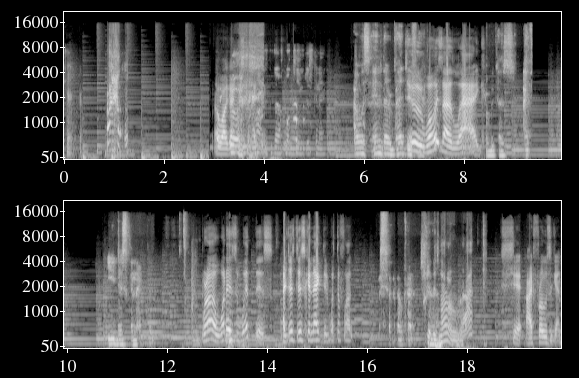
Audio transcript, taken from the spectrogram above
character. Oh, I got disconnected. the whole team disconnected. I was in their bed Dude, defense what was that lag? because I. You disconnected. Bro, what is with this? I just disconnected. What the fuck? Shut up, Preston. Shit, is that a rat? Shit, I froze again.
